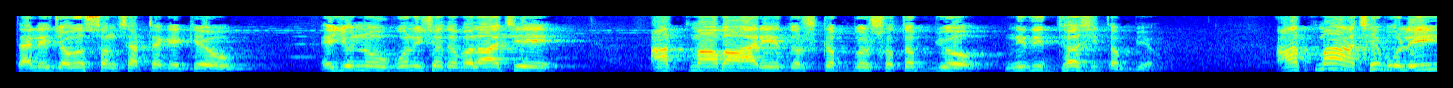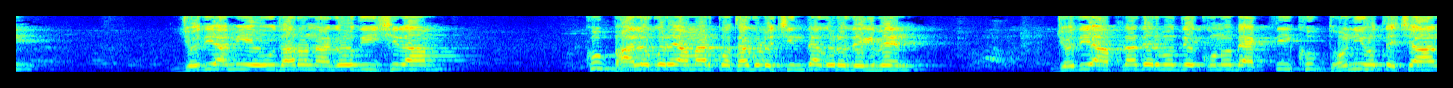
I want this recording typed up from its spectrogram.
তাহলে জগৎ সংসারটাকে কেউ এই জন্য উপনিষদে বলা আছে, আত্মা বা আরে দ্রষ্টব্য শতব্য নিদিধ্বসিতব্য আত্মা আছে বলেই যদি আমি এই উদাহরণ আগেও দিয়েছিলাম, খুব ভালো করে আমার কথাগুলো চিন্তা করে দেখবেন। যদি আপনাদের মধ্যে কোনো ব্যক্তি খুব ধনী হতে চান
